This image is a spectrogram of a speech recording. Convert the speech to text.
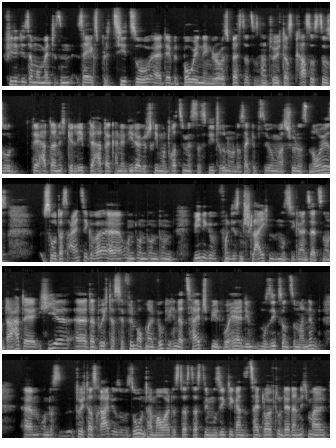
viele dieser Momente sind sehr explizit so, äh, David Bowie in Inglourious Bastards ist natürlich das krasseste, so, der hat da nicht gelebt, der hat da keine Lieder geschrieben und trotzdem ist das Lied drin und das ergibt sich irgendwas Schönes Neues. So das einzige äh, und und und und wenige von diesen schleichenden Musikeinsätzen. Und da hat er hier äh, dadurch, dass der Film auch mal wirklich in der Zeit spielt, woher er die Musik sonst immer nimmt ähm, und das durch das Radio sowieso untermauert ist, dass dass die Musik die ganze Zeit läuft und er dann nicht mal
